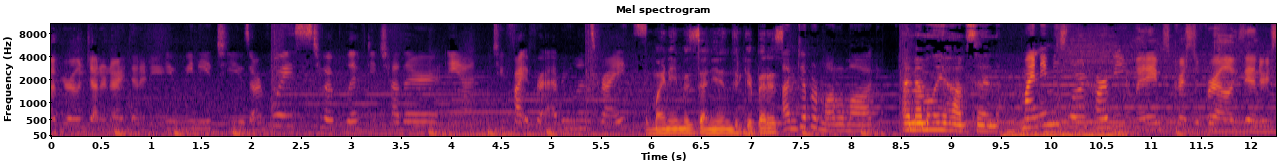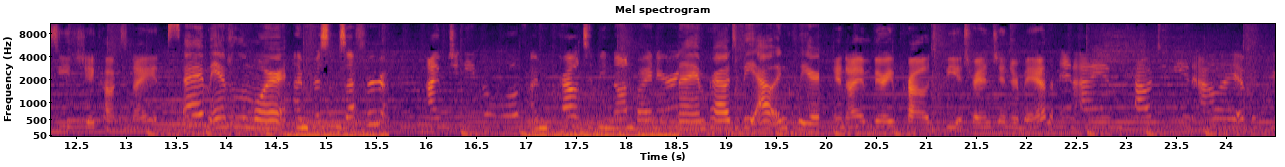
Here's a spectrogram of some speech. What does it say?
of your own gender identity. We need to use our voice to uplift each other and to fight for everyone's rights. My name is Daniel Enrique Perez. I'm Deborah Moddelmog. I'm Emily Hobson. My name is Lauren Harvey. My name is Christopher Alexander C. Jaycox Knight. I'm Angela Moore. I'm Prism Zephyr. I'm Geneva Wolfe. I'm proud to be non-binary. And I am proud to be out and queer. And I am very proud to be a transgender man. And I am proud to be an ally of the queer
